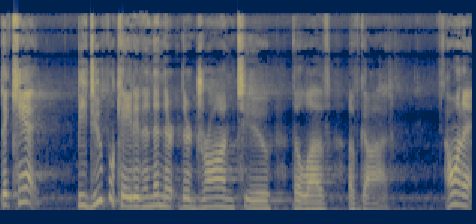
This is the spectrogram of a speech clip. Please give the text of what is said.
that can't be duplicated, and then they're, they're drawn to the love of God. I want to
